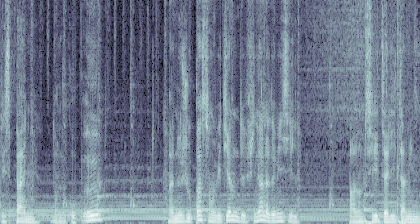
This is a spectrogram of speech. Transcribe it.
l'Espagne dans le groupe E, bah, ne joue pas son huitième de finale à domicile. Par exemple, si l'Italie termine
